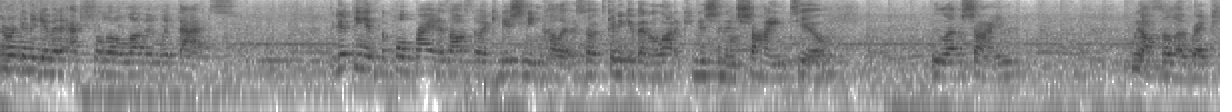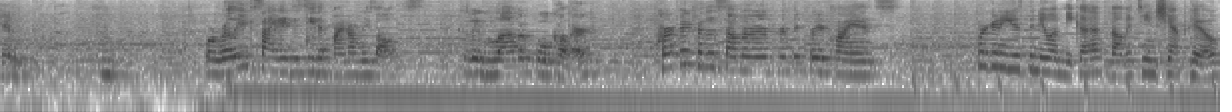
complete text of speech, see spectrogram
And we're going to give it an extra little loving with that. The good thing is the Pulp Riot is also a conditioning color, so it's going to give it a lot of condition and shine too. We love shine. We also love Redken. We're really excited to see the final results because we love a cool color. Perfect for the summer, perfect for your clients. We're going to use the new Amika Velveteen Shampoo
